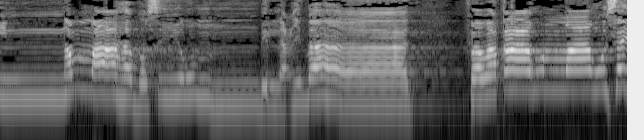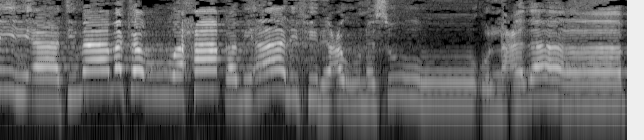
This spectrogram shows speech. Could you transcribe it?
إن الله بصير بالعباد. فوقاه الله سيئات ما مكروا وحاق بآل فرعون سوء العذاب.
